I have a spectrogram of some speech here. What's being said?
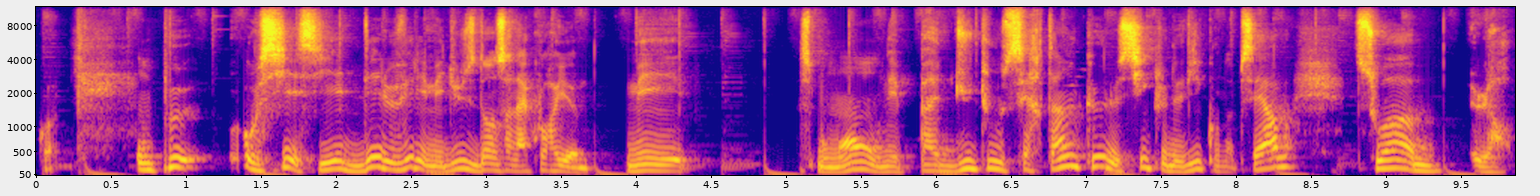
Quoi. On peut aussi essayer d'élever les méduses dans un aquarium, mais à ce moment, on n'est pas du tout certain que le cycle de vie qu'on observe soit leur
